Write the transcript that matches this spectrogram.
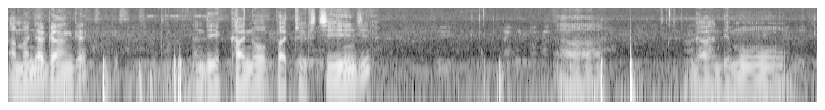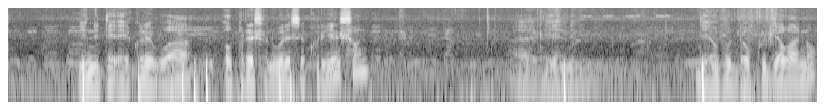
amanya gange. Ndi kano patrick kiyingi. Uh, nga ndi mu unity ekolebwa operation wellness creation. Uh, gyenvudde okujja wano.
